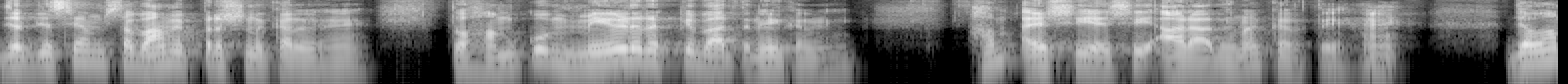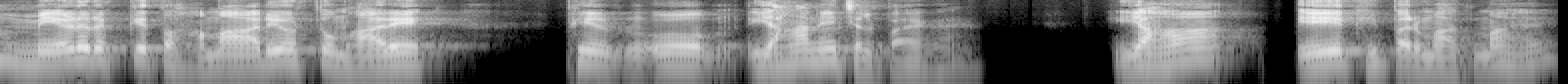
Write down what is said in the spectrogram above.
जब जैसे हम सभा में प्रश्न कर रहे हैं तो हमको मेड़ रख के बात नहीं करनी। हम ऐसी ऐसी आराधना करते हैं। जब हम मेड़ रख के तो हमारे और तुम्हारे फिर वो यहाँ नहीं चल पाएगा। यहाँ एक ही परमात्मा है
